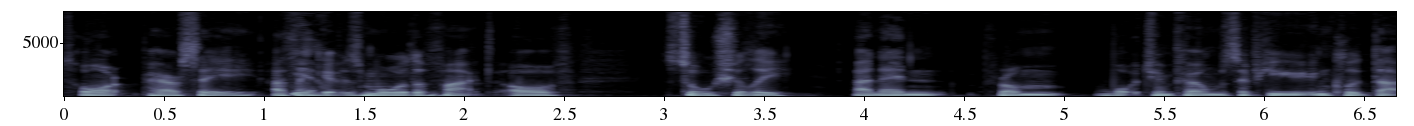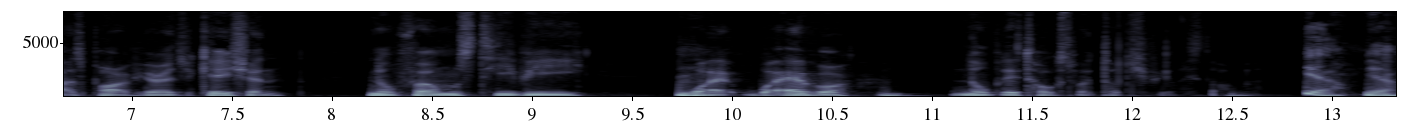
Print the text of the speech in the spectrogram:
taught per se. I think Yeah. it was more the fact of socially, and then from watching films. If you include that as part of your education, you know, films, TV, Mm-hmm. what, whatever. Nobody talks about touchy feely stuff. Yeah, yeah.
